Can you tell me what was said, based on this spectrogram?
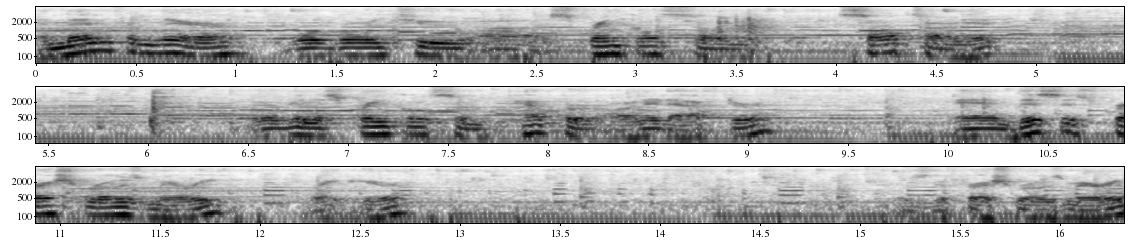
And then from there, we're going to uh, sprinkle some salt on it. We're going to sprinkle some pepper on it after. And this is fresh rosemary right here. There's the fresh rosemary.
